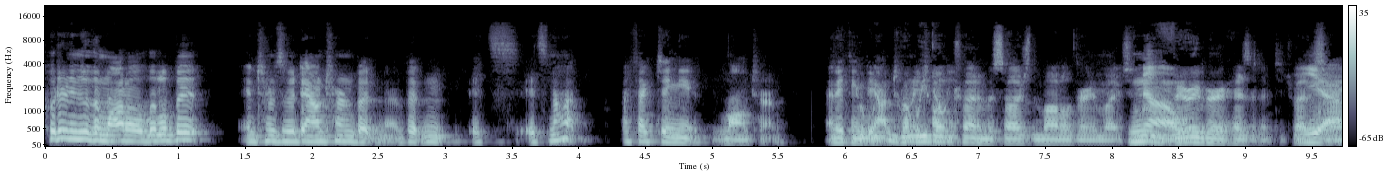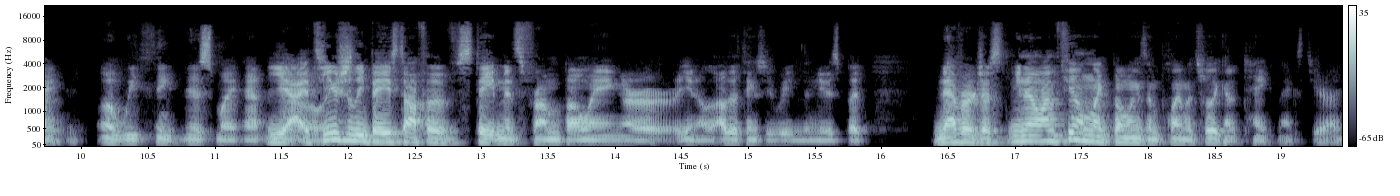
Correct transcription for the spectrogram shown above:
put it into the model a little bit in terms of a downturn, but but it's it's not affecting it long term. Anything But beyond we, but we don't try to massage the model very much. No. We're very, very hesitant to try to Yeah. say, oh, we think this might happen. Yeah, it's usually based off of statements from Boeing or you know other things we read in the news, but never just you know I'm feeling like Boeing's employment's really going to tank next year. I'm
